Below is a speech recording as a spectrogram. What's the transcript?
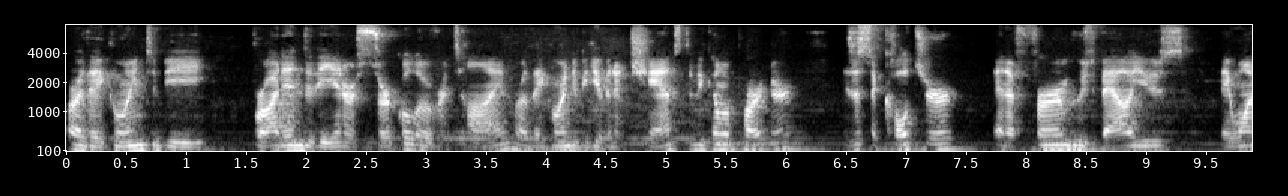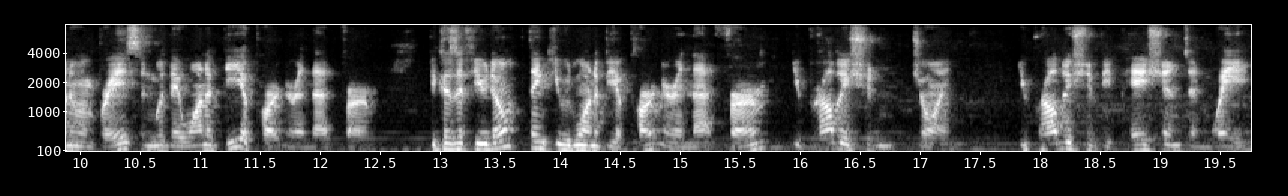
Are they going to be brought into the inner circle over time? Are they going to be given a chance to become a partner? Is this a culture and a firm whose values they want to embrace? And would they want to be a partner in that firm? Because if you don't think you would want to be a partner in that firm, you probably shouldn't join. You probably should be patient and wait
